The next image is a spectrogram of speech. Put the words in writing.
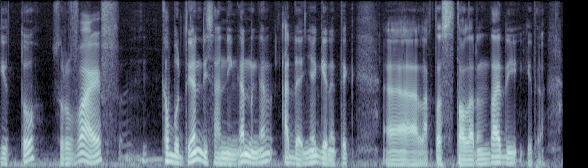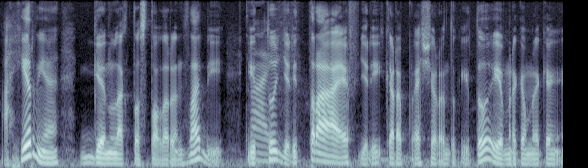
itu survive kemudian disandingkan dengan adanya genetik eh, lactose tolerant tadi gitu. Akhirnya gen lactose tolerant tadi itu Thrive. jadi thrive. Jadi karena pressure untuk itu ya mereka mereka yang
